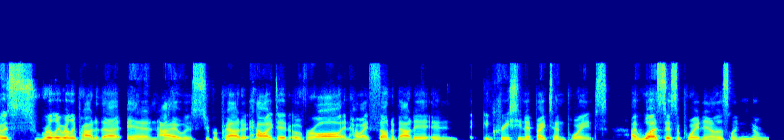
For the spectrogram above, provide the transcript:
was really, really proud of that. And I was super proud of how I did overall and how I felt about it and increasing it by 10 points. I was disappointed. I was like, "Meow,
